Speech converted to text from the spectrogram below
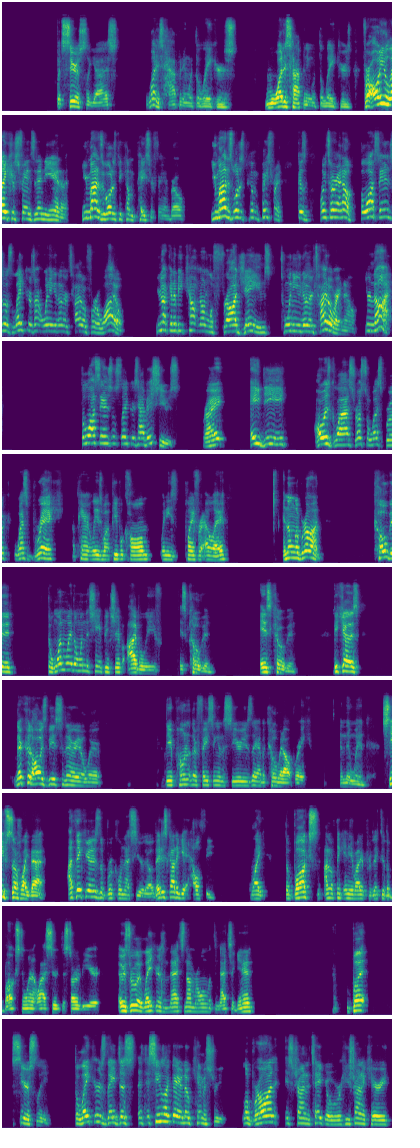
But seriously, guys, what is happening with the Lakers? What is happening with the Lakers? For all you Lakers fans in Indiana, you might as well just become a Pacer fan, bro. You might as well just become a Pacer fan. Because let me tell you right now, the Los Angeles Lakers aren't winning another title for a while. You're not going to be counting on LeBron James to win you another title right now. You're not. The Los Angeles Lakers have issues, right? AD, always glass. Russell Westbrook, Westbrick, apparently is what people call him when he's playing for LA. And then LeBron, COVID, the one way to win the championship, I believe, is COVID is COVID. Because there could always be a scenario where the opponent they're facing in the series, they have a COVID outbreak and they win. Cheap stuff like that. I think it is the Brooklyn Nets year, though. They just got to get healthy. Like the Bucks, I don't think anybody predicted the Bucks to win it last year at the start of the year. It was really Lakers and Nets, and I'm rolling with the Nets again. But seriously, the Lakers, they just, it, seems like they have no chemistry. LeBron is trying to take over, he's trying to carry.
